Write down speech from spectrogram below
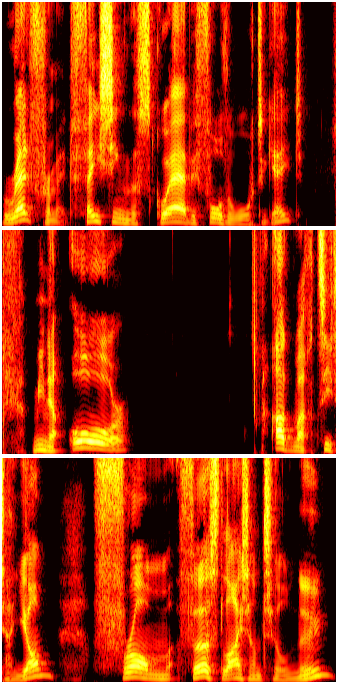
read from it, facing the square before the Watergate. Mina or ad machzit hayom, from first light until noon.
